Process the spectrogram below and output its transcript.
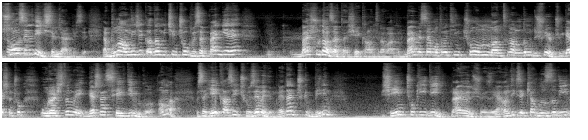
son doğru. sene değiştirdiler bizi. Ya bunu anlayacak adam için çok mesela ben gene ben şuradan zaten şey kantına vardım. Ben mesela matematiğin çoğunun mantığını anladığımı düşünüyorum. Çünkü gerçekten çok uğraştığım ve gerçekten sevdiğim bir konu. Ama mesela YKS'yi çözemedim. Neden? Çünkü benim şeyim çok iyi değil. Ben öyle düşünüyorum. Yani analitik zekam hızlı değil,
